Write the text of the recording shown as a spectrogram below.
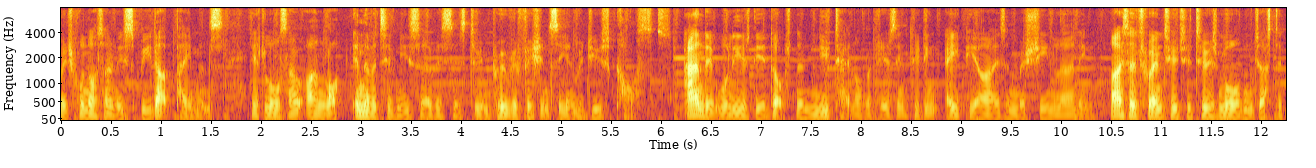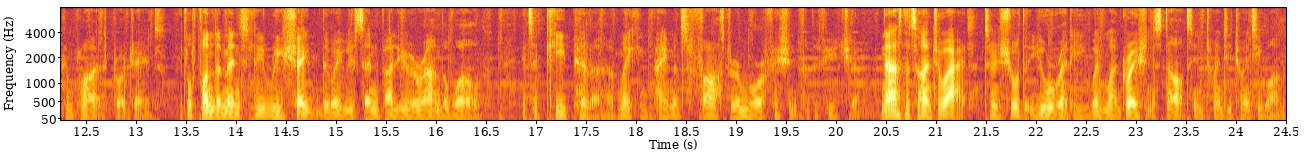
which will not only speed up payments, it'll also unlock innovative new services to improve efficiency and reduce costs. And it will ease the adoption of new technologies including APIs and machine learning. ISO 20022 is more than just a compliance project. It'll fundamentally reshape the way we send value around the world. It's a key pillar of making payments faster and more efficient for the future. Now's the time to act to ensure that you're ready when migration starts in 2021.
